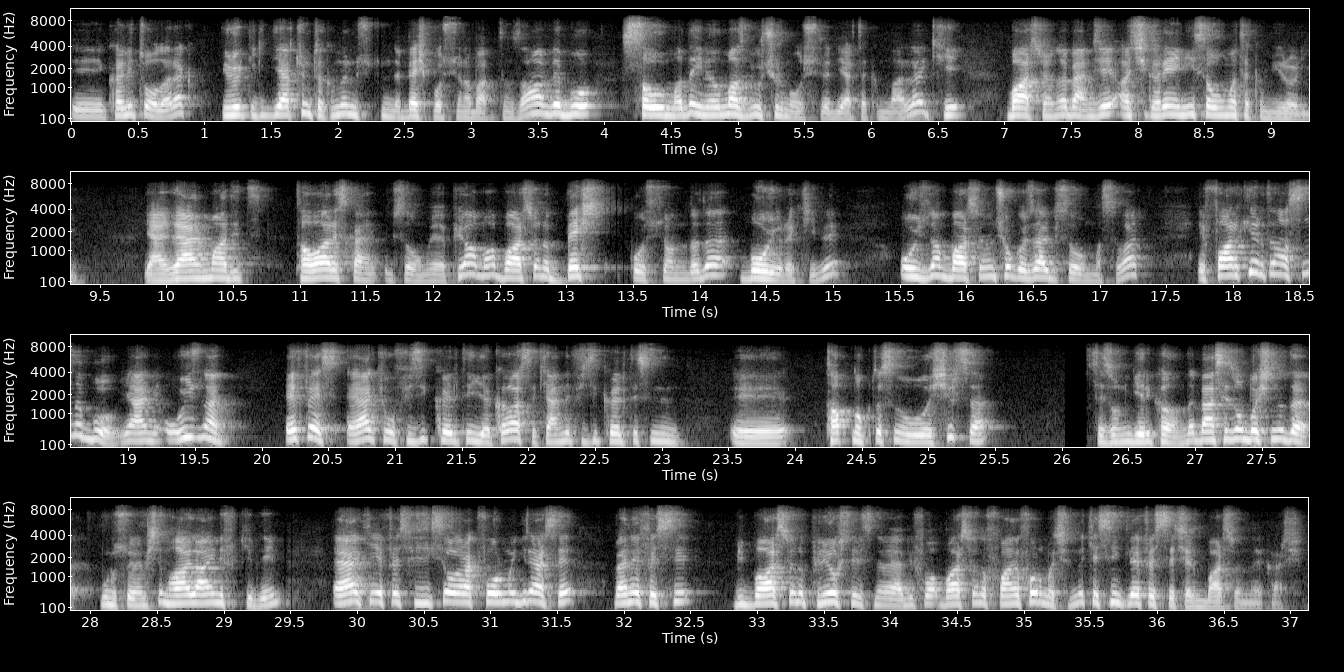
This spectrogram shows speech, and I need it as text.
e, kalite olarak Euroleague'deki diğer tüm takımların üstünde 5 pozisyona baktığın zaman ve bu savunmada inanılmaz bir uçurum oluşturuyor diğer takımlarla ki Barcelona bence açık ara en iyi savunma takımı Euroleague'in. Yani Real Madrid Tavares kaynaklı bir savunma yapıyor ama Barcelona 5 pozisyonda da boy rakibi. O yüzden Barcelona'nın çok özel bir savunması var. E, farkı yaratan aslında bu. Yani o yüzden Efes eğer ki o fizik kaliteyi yakalarsa, kendi fizik kalitesinin e, top noktasına ulaşırsa sezonun geri kalanında. Ben sezon başında da bunu söylemiştim. Hala aynı fikirdeyim. Eğer ki Efes fiziksel olarak forma girerse ben Efes'i bir Barcelona playoff serisinde veya bir Barcelona Final Four maçında kesinlikle Efes seçerim Barcelona'ya karşı.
